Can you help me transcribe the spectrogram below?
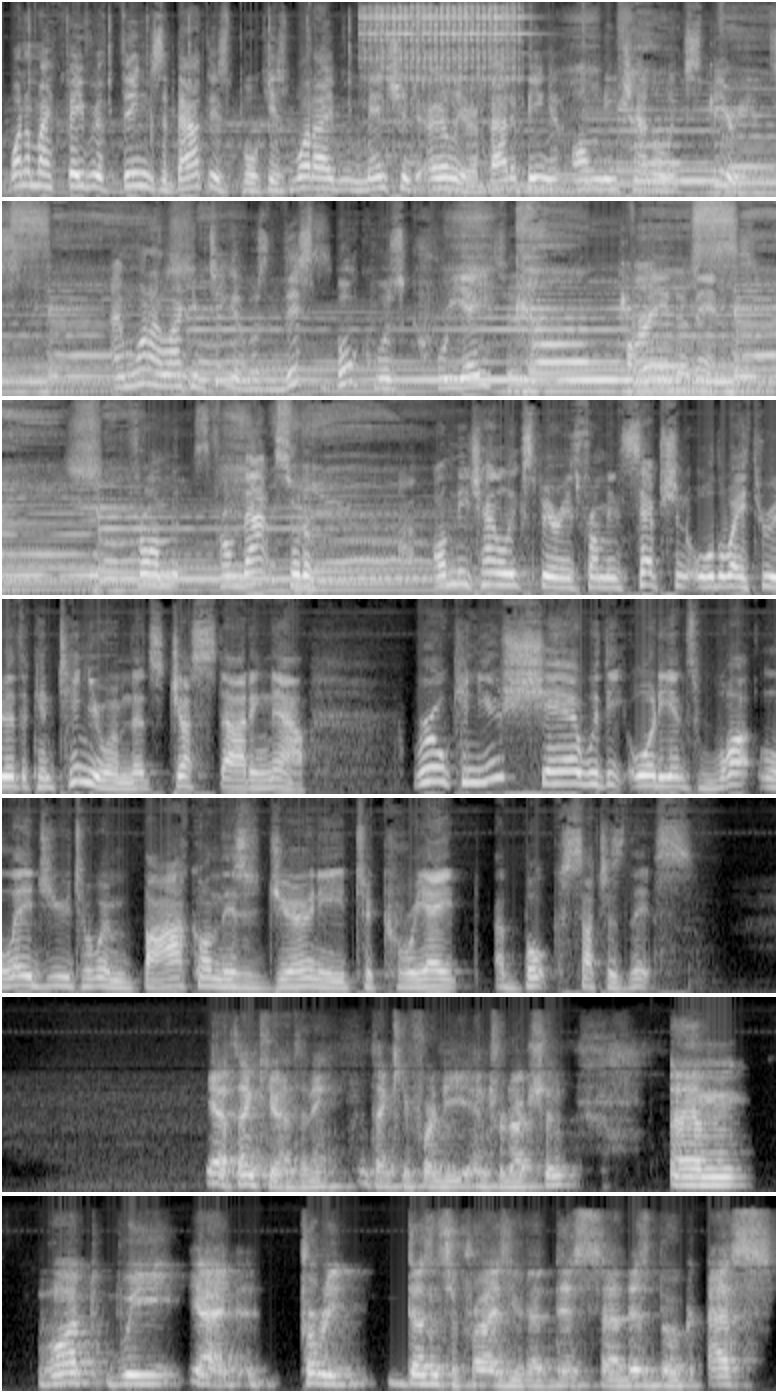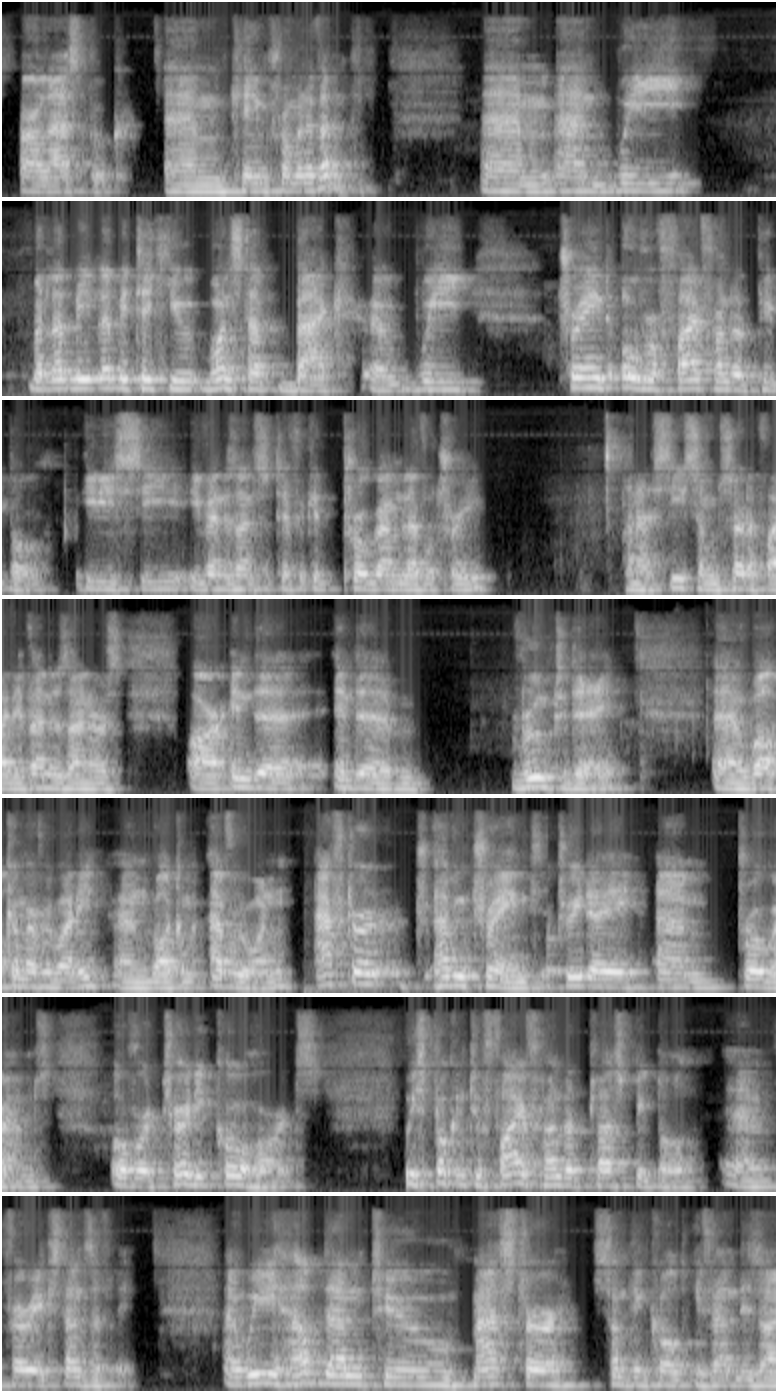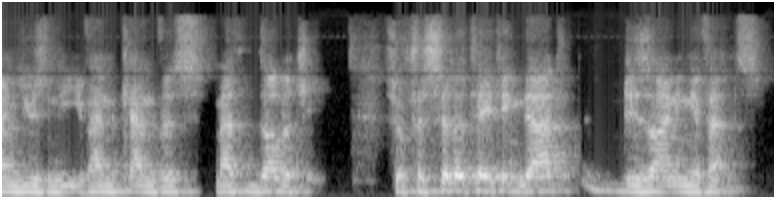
one of my favorite things about this book is what I mentioned earlier about it being an omni channel experience. And what I like in particular was this book was created by an event. From, from that sort of omni channel experience, from inception all the way through to the continuum that's just starting now. Roel, can you share with the audience what led you to embark on this journey to create a book such as this? Yeah, thank you, Anthony. Thank you for the introduction. Um, what we, yeah, it probably doesn't surprise you that this uh, this book, as our last book, um, came from an event, um, and we. But let me let me take you one step back. Uh, we trained over 500 people, EDC Event Design Certificate Program Level Three, and I see some certified event designers are in the in the room today. Uh, welcome everybody and welcome everyone. After having trained three-day um, programs over 30 cohorts, we've spoken to 500 plus people uh, very extensively. And we help them to master something called event design using the event canvas methodology. So facilitating that, designing events.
